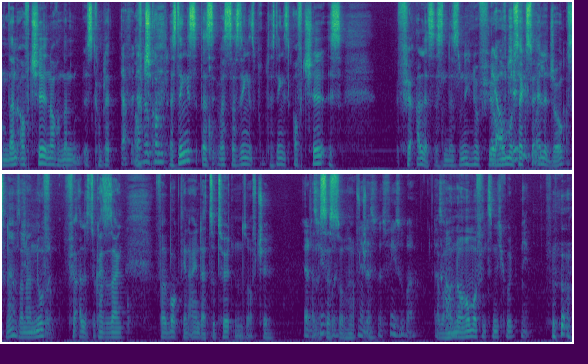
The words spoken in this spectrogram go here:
Und dann auf Chill noch und dann ist komplett. Dafür- dafür kommt- das Ding ist, das, was das Ding ist, das Ding ist, auf Chill ist für alles. Das ist, das ist nicht nur für Ja, homosexuelle ist. Jokes, ne, sondern nur ist für, alles. Du kannst so sagen, voll Bock, den einen da zu töten, so auf Chill. Ja, dann das ist finde das ich so, auf Ja, Chill. das, das finde ich super. Das Aber. No Homo findest du nicht gut?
